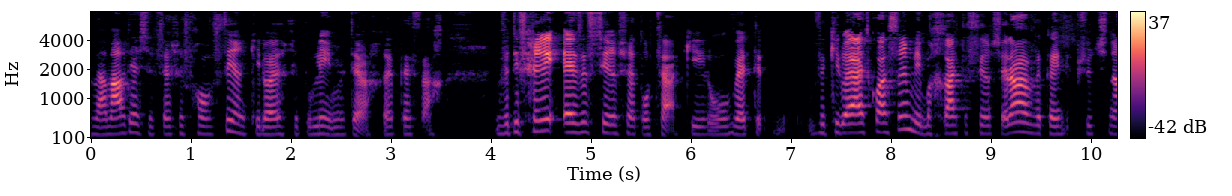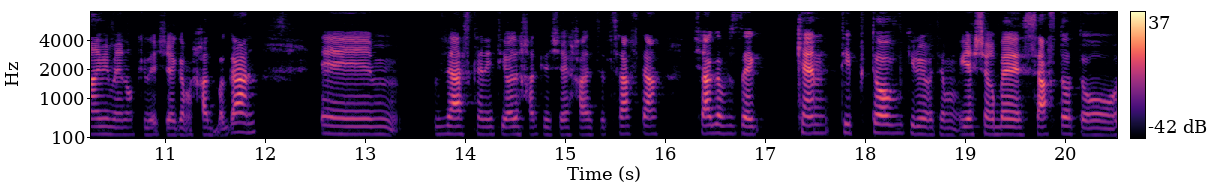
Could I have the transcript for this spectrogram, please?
ואמרתי לה שצריך לבחור סיר, כי לא יהיה חיתולים יותר אחרי פסח, ותבחרי איזה סיר שאת רוצה, כאילו, ות, וכאילו היה את כל הסירים והיא בחרה את הסיר שלה, וקניתי פשוט שניים ממנו כדי שיהיה גם אחד בגן. ואז קניתי עוד אחד כדי שיהיה אחד אצל סבתא, שאגב זה כן טיפ טוב, כאילו אם אתם, יש הרבה סבתות או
